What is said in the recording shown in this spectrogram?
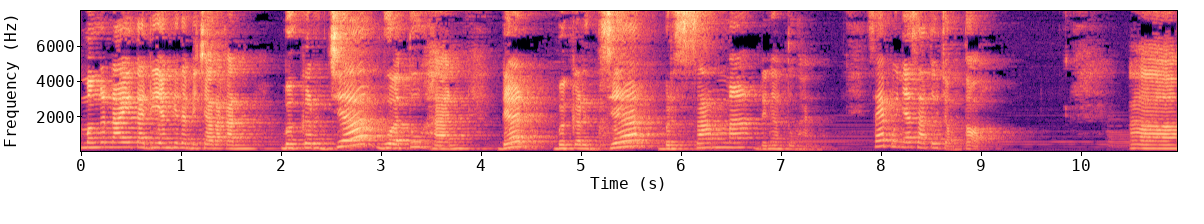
mengenai tadi yang kita bicarakan bekerja buat Tuhan dan bekerja bersama dengan Tuhan. Saya punya satu contoh. Uh,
